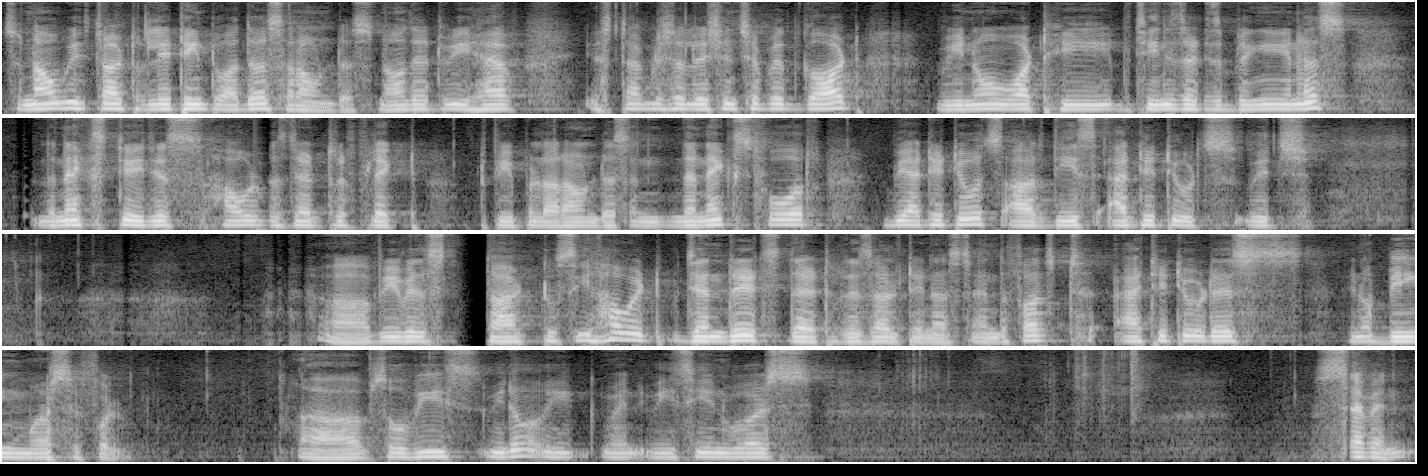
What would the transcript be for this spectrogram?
So now we start relating to others around us. Now that we have established a relationship with God, we know what He, the changes that He's bringing in us. The next stage is how does that reflect to people around us? And the next four beatitudes are these attitudes which uh, we will start to see how it generates that result in us. And the first attitude is, you know, being merciful. Uh, so we, you know, we, when we see in verse seven,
